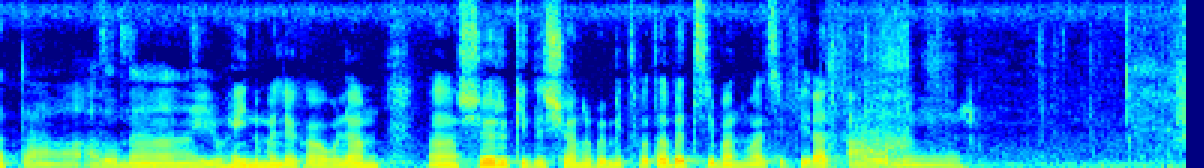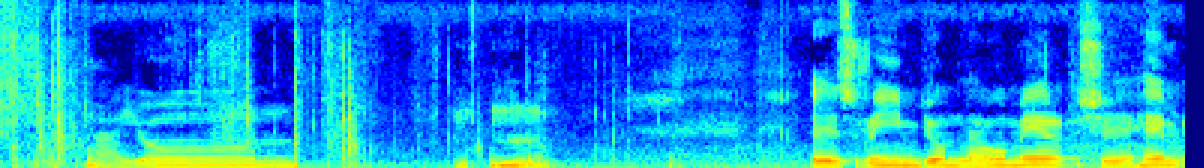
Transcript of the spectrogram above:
אתה אדוני אלוהינו מלך העולם אשר קידשנו במצוותיו וציוונו על ספירת העומר היום Esrim Yom Laomer Shehem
